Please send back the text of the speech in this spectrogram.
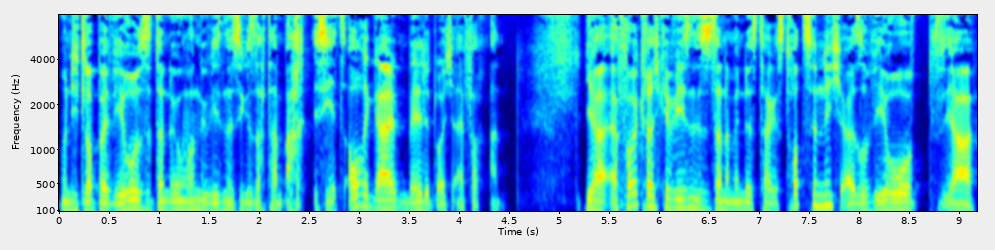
Und ich glaube, bei Vero ist es dann irgendwann gewesen, dass sie gesagt haben, ach, ist jetzt auch egal, meldet euch einfach an. Ja, erfolgreich gewesen ist es dann am Ende des Tages trotzdem nicht. Also Vero, ja,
